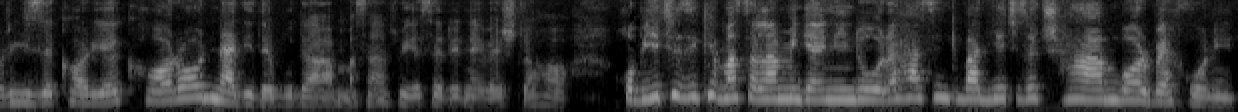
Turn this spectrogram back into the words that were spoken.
ریزکاری های کار رو ندیده بودم مثلا توی یه سری نوشته ها خب یه چیزی که مثلا میگن این دوره هست این که بعد یه چیز چند بار بخونی.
